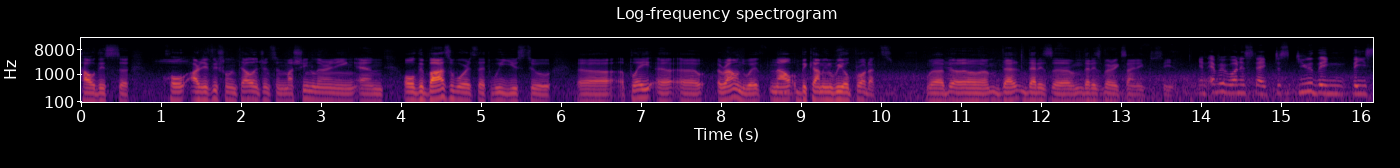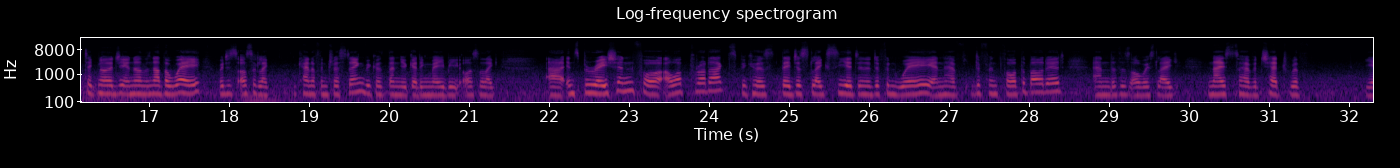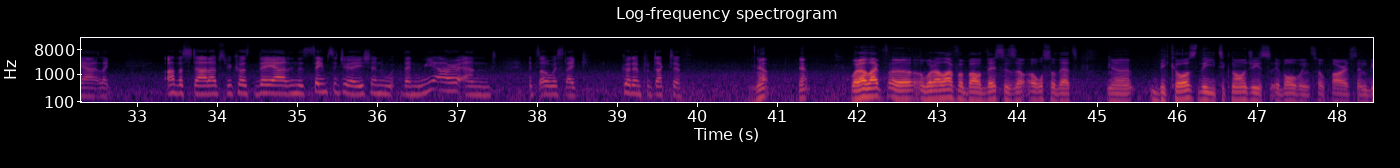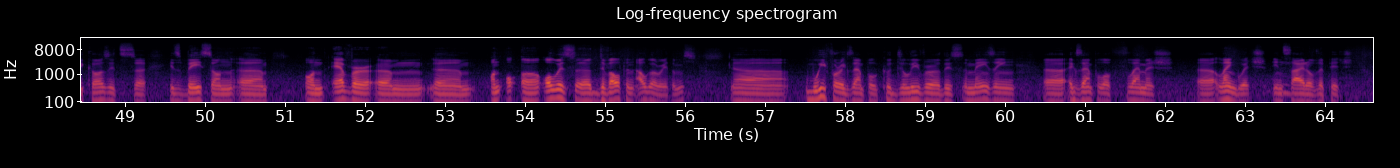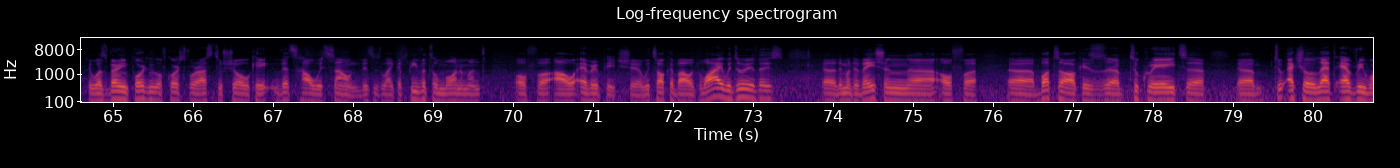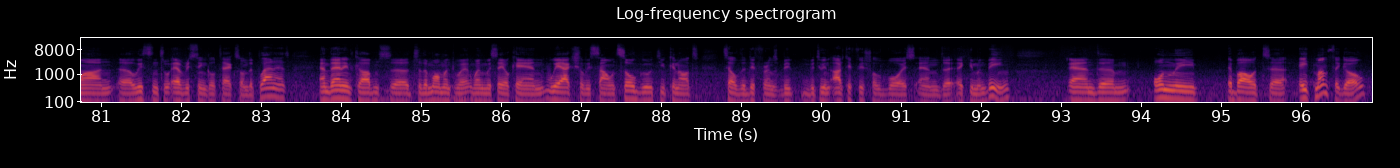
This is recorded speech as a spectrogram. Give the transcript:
how this uh, whole artificial intelligence and machine learning and all the buzzwords that we used to uh, play uh, uh around with now becoming real products. Um, that, that, is, um, that is very exciting to see. And everyone is like just using these technology in another way, which is also like kind of interesting because then you're getting maybe also like uh, inspiration for our products because they just like see it in a different way and have different thoughts about it. And this is always like nice to have a chat with yeah like other startups because they are in the same situation than we are. And it's always like good and productive yeah yeah what i like uh, what i love about this is also that uh, because the technology is evolving so fast and because it's uh, it's based on um, on ever um, um, on uh, always uh, developing algorithms. We, for example, could deliver this amazing example of Flemish language inside of the pitch. It was very important, of course, for us to show, okay, that's how we sound. This is like a pivotal monument of uh, our every pitch. Uh, we talk about why we do this. Uh, the motivation of uh, BotTalk is to create um, to actually let everyone listen to every single text on the planet. And then it comes to the moment when, when, we say, okay, and we actually sound so good, you cannot tell the difference be between artificial voice and a human being. And um, only about uh, eight months ago,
